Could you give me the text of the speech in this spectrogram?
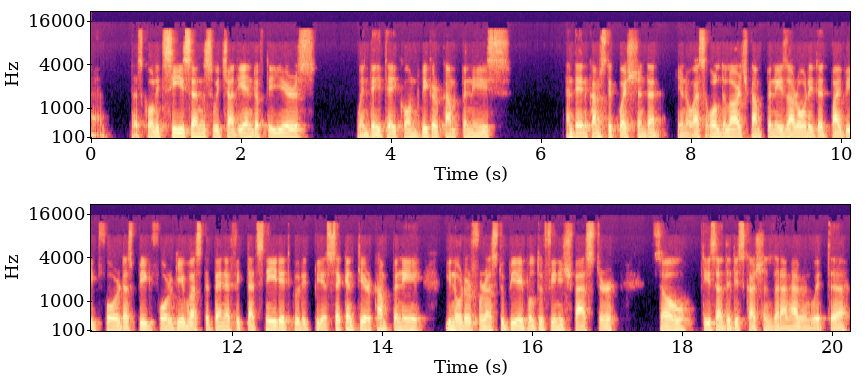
uh, let's call it seasons, which are the end of the years when they take on bigger companies. And then comes the question that, you know, as all the large companies are audited by Big Four, does Big Four give us the benefit that's needed? Could it be a second tier company in order for us to be able to finish faster? So these are the discussions that I'm having with uh,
